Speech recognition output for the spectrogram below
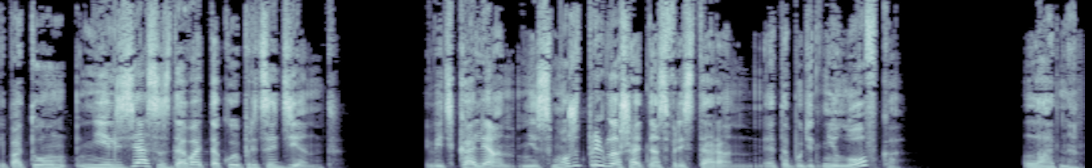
И потом, нельзя создавать такой прецедент. Ведь Колян не сможет приглашать нас в ресторан. Это будет неловко. Ладно,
